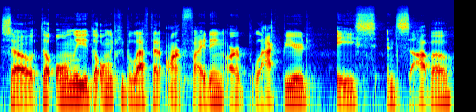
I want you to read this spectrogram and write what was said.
So the only the only people left that aren't fighting are Blackbeard, Ace, and Sabo,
